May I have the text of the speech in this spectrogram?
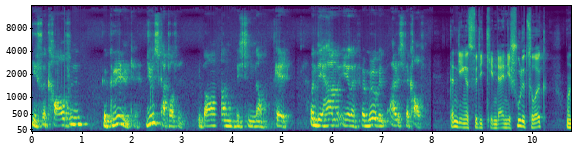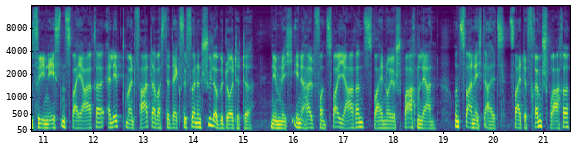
die verkaufen gegrillte Süßkartoffeln. Die brauchen ein bisschen noch Geld. Und die haben ihre Vermögen alles verkauft. Dann ging es für die Kinder in die Schule zurück und für die nächsten zwei Jahre erlebte mein Vater, was der Wechsel für einen Schüler bedeutete, nämlich innerhalb von zwei Jahren zwei neue Sprachen lernen, und zwar nicht als zweite Fremdsprache,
